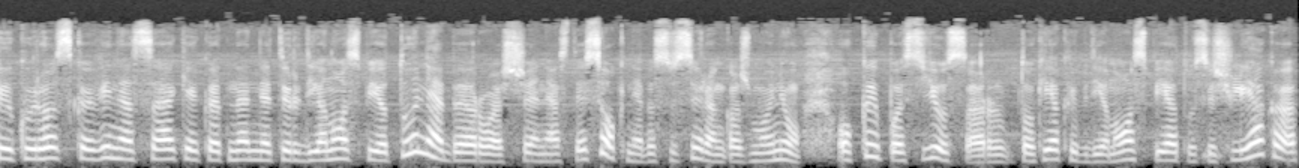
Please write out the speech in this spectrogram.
Kai kurios kavinės sakė, kad net, net ir dienos pietų neberuošia, nes tiesiog nebesusirenka žmonių. O kaip pas jūs, ar tokie kaip dienos pietus išlieka?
